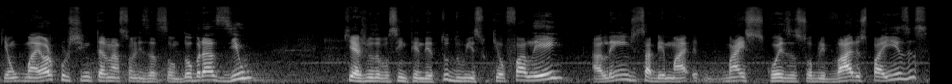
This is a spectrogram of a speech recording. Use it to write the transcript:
que é o maior curso de internacionalização do Brasil, que ajuda você a entender tudo isso que eu falei, além de saber mais, coisas sobre vários países.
